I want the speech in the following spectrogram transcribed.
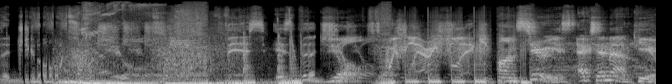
The Jolt. This is The Jolt with Larry Flick on Sirius XM Out Q.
